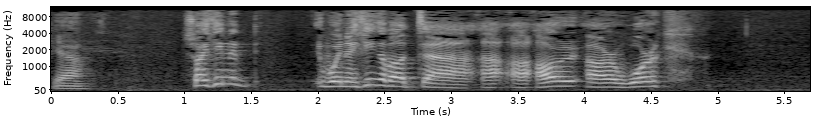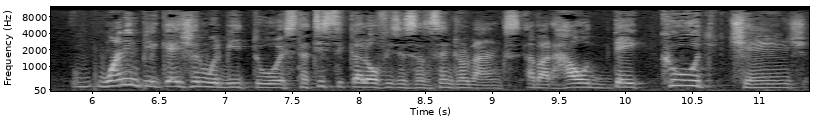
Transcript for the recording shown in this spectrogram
yeah. So, I think that when I think about uh, uh, our, our work, one implication will be to statistical offices and central banks about how they could change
